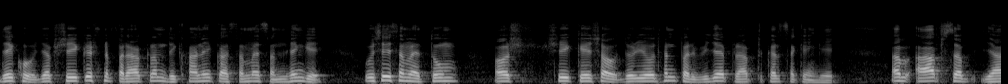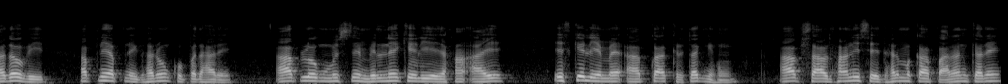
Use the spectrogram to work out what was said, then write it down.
देखो, जब श्री कृष्ण पराक्रम दिखाने का समय समझेंगे, उसी समय तुम और श्री केशव दुर्योधन पर विजय प्राप्त कर सकेंगे। अब आप सब यादव वीर अपने अपने घरों को पधारें। आप लोग मुझसे मिलने के लिए यहाँ आए, इसके लिए मैं आपका कृतज्ञ हूँ। आप सावधानी से धर्म का पालन करें।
